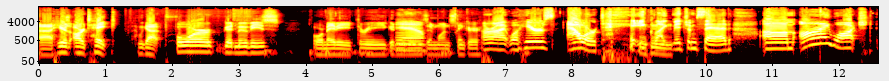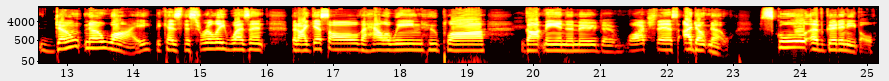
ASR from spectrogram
Uh, here's our take. We got four good movies, or maybe three good Yeah. movies and one stinker. All right. Well, here's our take, like Mitchum said. Um, I watched Don't Know Why because this really wasn't, but I guess all the Halloween hoopla got me in the mood to watch this. I don't know. School of Good and Evil.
